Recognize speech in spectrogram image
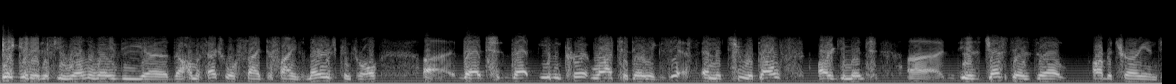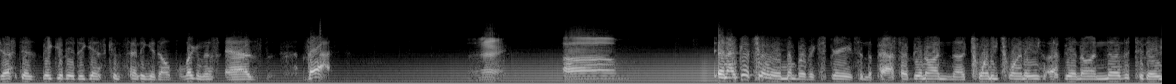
bigoted, if you will, the way the uh, the homosexual side defines marriage control, uh, that that even current law today exists. And the two adults argument uh, is just as uh, arbitrary and just as bigoted against consenting adult polygamists as that. All right. Um, And I've got certainly a number of experience in the past. I've been on uh, 2020. I've been on uh, the Today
